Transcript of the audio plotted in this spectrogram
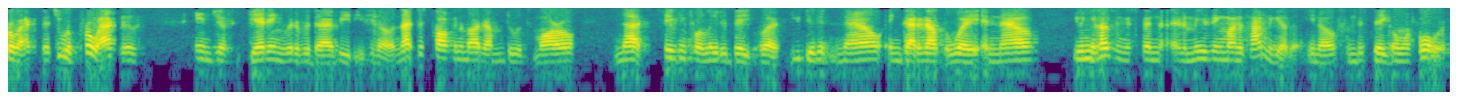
proactive. That you were proactive in just getting rid of the diabetes. You know, not just talking about it. I'm gonna do it tomorrow. Not saving for a later date, but you did it now and got it out the way. And now you and your husband can spend an amazing amount of time together. You know, from this day going forward.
